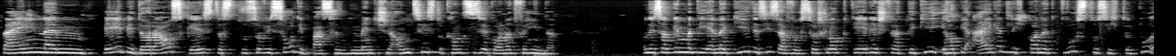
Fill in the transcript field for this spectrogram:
deinem Baby da rausgehst, dass du sowieso die passenden Menschen anziehst, du kannst es ja gar nicht verhindern. Und ich sage immer, die Energie, das ist einfach so, schlagt jede Strategie. Ich habe ja eigentlich gar nicht gewusst, was ich da tue.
